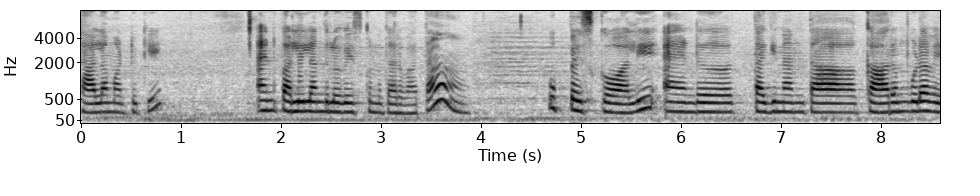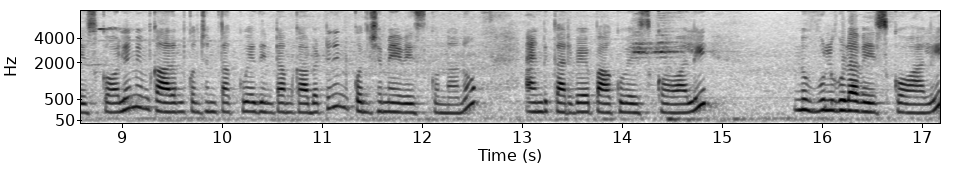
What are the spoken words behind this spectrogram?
చాలా మట్టుకి. అండ్ పల్లీలు అందులో వేసుకున్న తర్వాత ఉప్పు వేసుకోవాలి అండ్ తగినంత కారం కూడా వేసుకోవాలి. మేము కారం కొంచెం తక్కువే తింటాం కాబట్టి నేను కొంచెమే వేసుకున్నాను. అండ్ కరివేపాకు వేసుకోవాలి. నువ్వులు కూడా వేసుకోవాలి.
